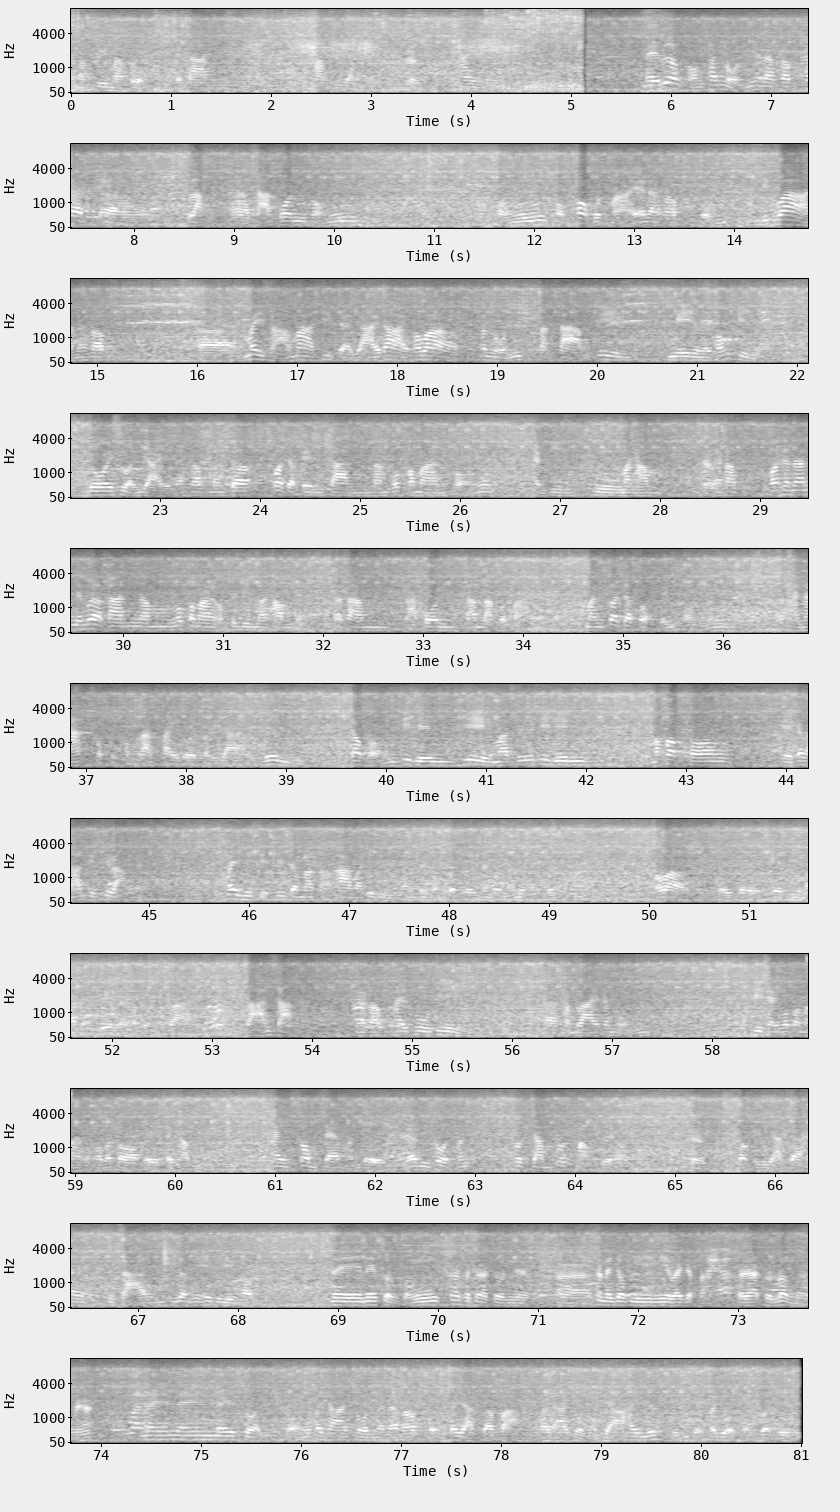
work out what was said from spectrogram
นะครับที่มาเปิดกิจการทำอย่างให้ ในเรื่องของถนนเนี่ยนะครับถ้าเอ่อหลักเอ่อสากลของ ของของข้อกฎหมายนะครับ ผมคิดว่านะครับ ไม่สามารถที่จะย้ายได้ เพราะว่าถนนต่างๆที่มีอยู่ในท้องถิ่นโดยส่วนใหญ่นะครับ มันก็ก็จะเป็นการนำงบประมาณของแผ่นดินมาทำนะครับ เพราะฉะนั้นในเมื่อการนำงบประมาณของแผ่นดินมาทำเนี่ยถ้าตามสากลตามหลักกฎหมาย มันก็จะตกเป็นของสาธารณะตกเป็นของรัฐไปโดยปริยายซึ่งเจ้าของที่ดินที่มาซื้อที่ดินมาครอบครองเอกสารสิทธิ์ที่หลัง ไม่มีสิทธิ์ที่จะมากล่าวอ้างว่าที่ดินนั้นเป็นของตนเองถนนนั้นเป็นของตนเองเพราะว่าเคยเจอเคสนี้มาสองเคสแล้วครับเป็นศาลศาลสั่งนะครับให้ผู้ที่ทำลายถนนที่ใช้งบประมาณของอบตไปไปทำให้ซ่อมแซมเหมือนเดิมแล้วมีโทษทั้งโทษจำโทษปรับด้วยครับก็คืออยากจะให้ศึกษาเรื่องนี้ให้ดีครับ ในในส่วนของภาคประชาชนเนี่ยอ่าท่านนายกมีมีอะไรจะฝากประชาชนรอบเมืองไหมฮะ ในในในส่วนของประชาชนนะครับผมก็อยากจะฝากประชาชนอย่าให้นึกถึงผลประโยชน์ของตัวเอง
